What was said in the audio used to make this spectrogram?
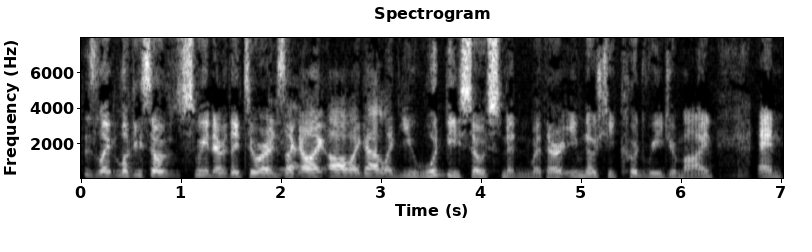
This like looking so sweet and everything to her. And it's like, oh, like, oh my god, like you would be so smitten with her, even though she could read your mind. And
